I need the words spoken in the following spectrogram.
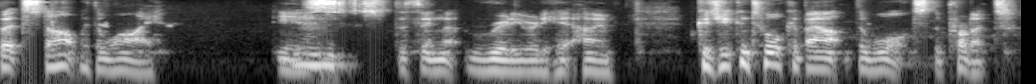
But start with the why is mm. the thing that really really hit home because you can talk about the what, the product,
